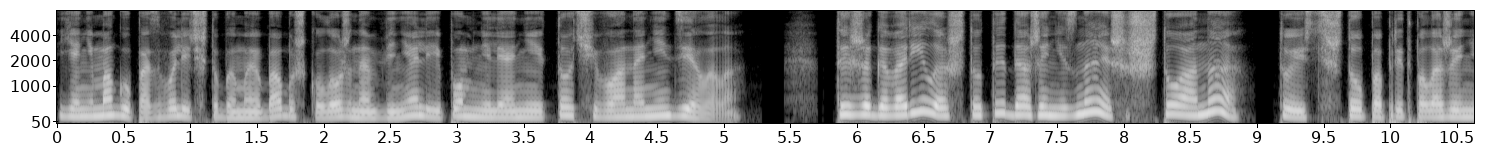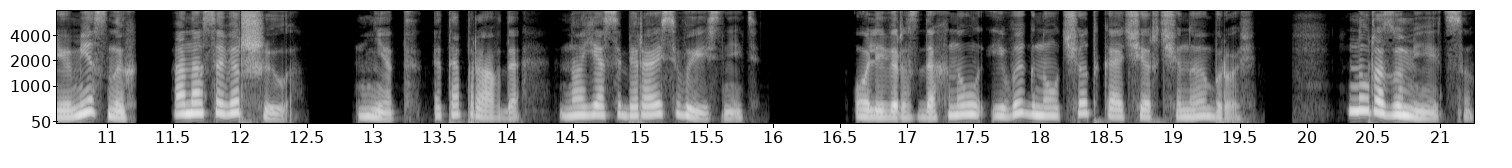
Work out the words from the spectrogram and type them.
Я не могу позволить, чтобы мою бабушку ложно обвиняли и помнили о ней то, чего она не делала. Ты же говорила, что ты даже не знаешь, что она, то есть, что, по предположению местных, она совершила. Нет, это правда, но я собираюсь выяснить. Оливер вздохнул и выгнул четко очерченную бровь. Ну, разумеется.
